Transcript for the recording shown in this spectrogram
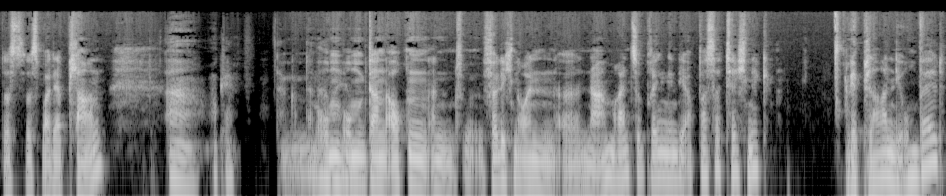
Das, das war der Plan. Ah, okay. Dann um, um dann auch einen, einen völlig neuen äh, Namen reinzubringen in die Abwassertechnik. Wir planen die Umwelt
